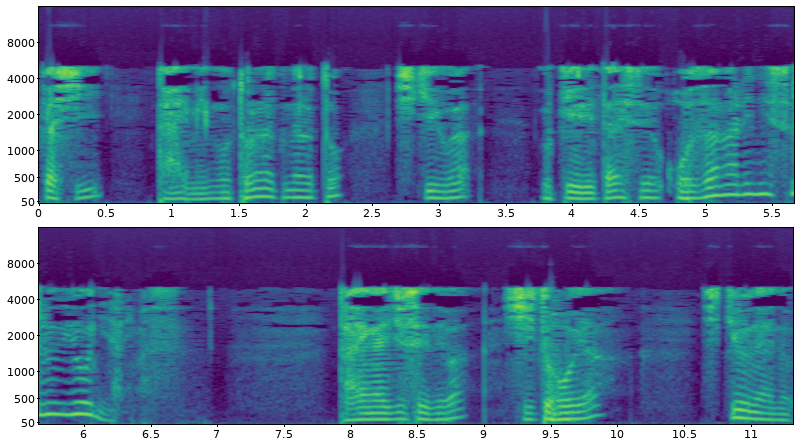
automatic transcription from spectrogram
かし、タイミングを取らなくなると、子宮は受け入れ体制をおざなりにするようになります。体外受精では、シート法や子宮内の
